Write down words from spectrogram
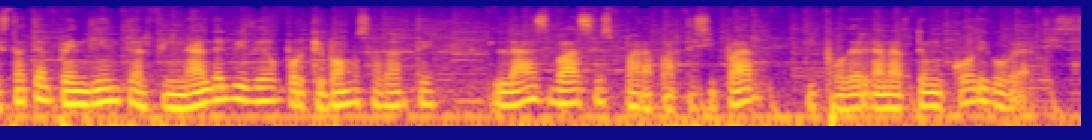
Estate al pendiente al final del video porque vamos a darte las bases para participar y poder ganarte un código gratis.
